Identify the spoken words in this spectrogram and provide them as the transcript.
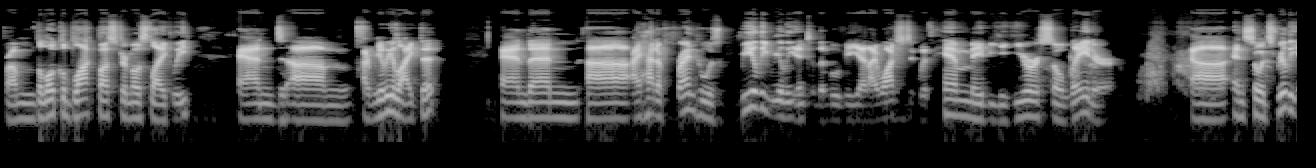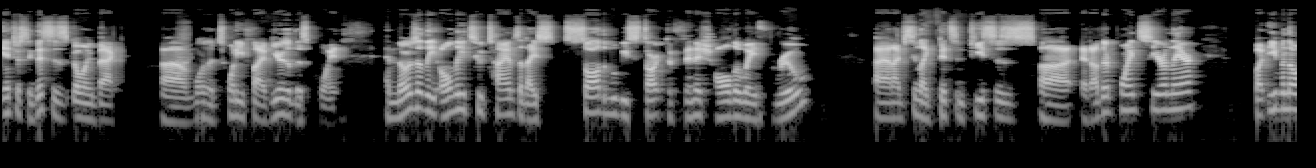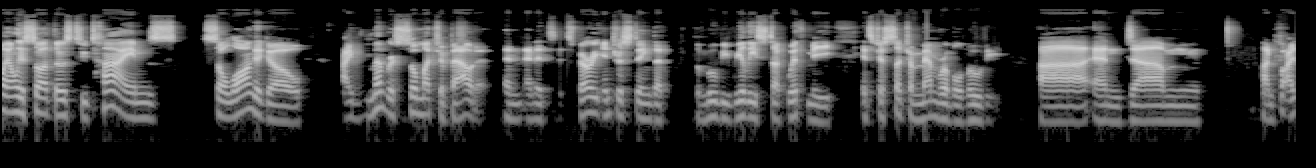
from the local blockbuster, most likely, and um, I really liked it. And then uh, I had a friend who was really, really into the movie, and I watched it with him maybe a year or so later. Uh, and so it's really interesting. This is going back uh, more than 25 years at this point, and those are the only two times that I saw the movie start to finish all the way through. And I've seen like bits and pieces uh, at other points here and there. But even though I only saw it those two times so long ago, I remember so much about it, and and it's it's very interesting that the movie really stuck with me. It's just such a memorable movie. Uh, and um,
